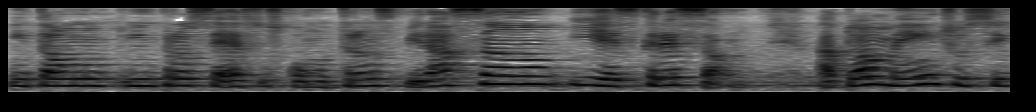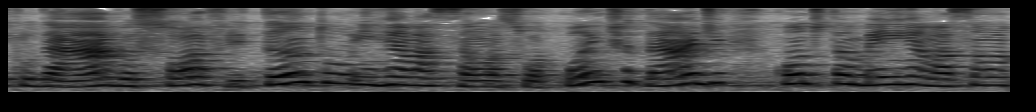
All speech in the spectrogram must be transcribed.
então em processos como transpiração e excreção. Atualmente, o ciclo da água sofre tanto em relação à sua quantidade quanto também em relação à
